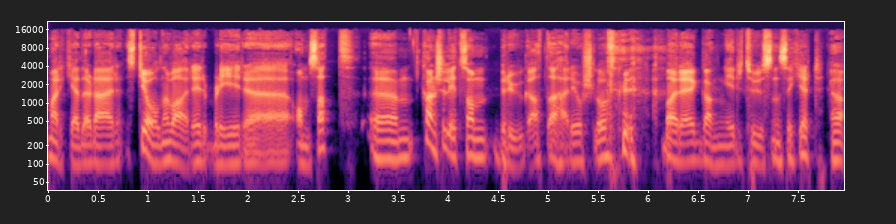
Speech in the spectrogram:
markeder der stjålne varer blir eh, omsatt. Um, kanskje litt som Brugata her i Oslo, bare ganger tusen sikkert. Ja.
